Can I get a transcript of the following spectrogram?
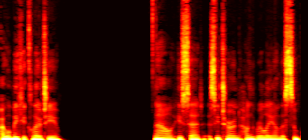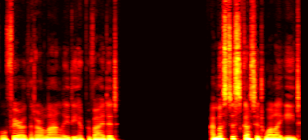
I will make it clear to you. Now, he said, as he turned hungrily on the simple fare that our landlady had provided, I must discuss it while I eat,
